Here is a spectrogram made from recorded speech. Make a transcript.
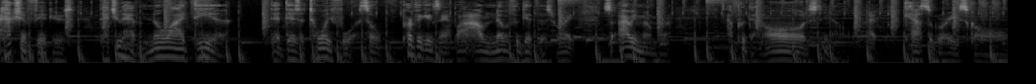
action figures that you have no idea that there's a toy for. So, perfect example. I, will never forget this. Right. So I remember I put down all this, you know, at Castle Grayskull,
